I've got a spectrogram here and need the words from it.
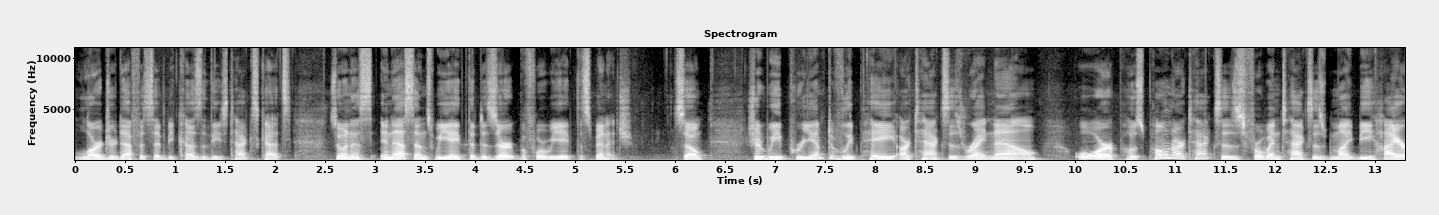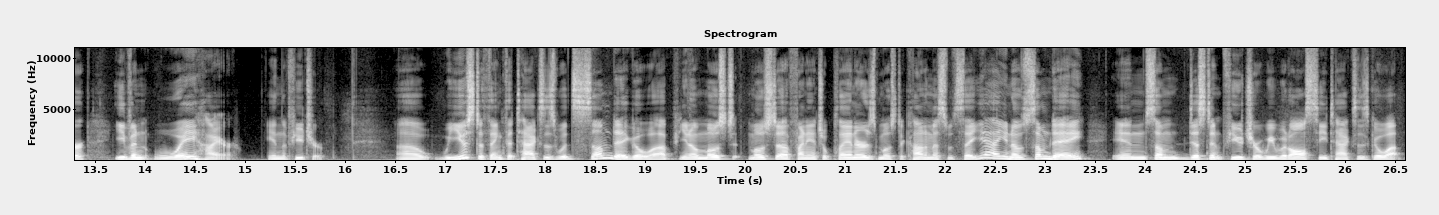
larger deficit because of these tax cuts. So, in, in essence, we ate the dessert before we ate the spinach. So, should we preemptively pay our taxes right now or postpone our taxes for when taxes might be higher, even way higher in the future? Uh, we used to think that taxes would someday go up. You know, most most uh, financial planners, most economists would say, yeah, you know, someday in some distant future, we would all see taxes go up.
